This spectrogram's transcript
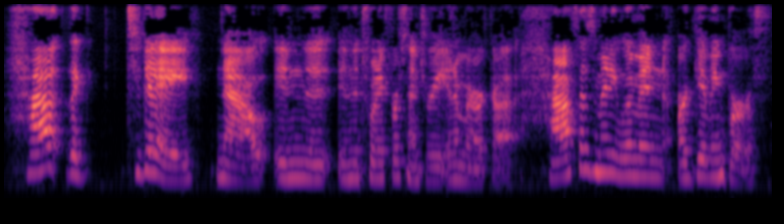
how like today now in the in the 21st century in America, half as many women are giving birth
